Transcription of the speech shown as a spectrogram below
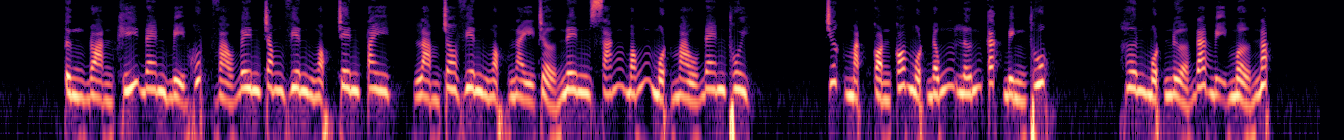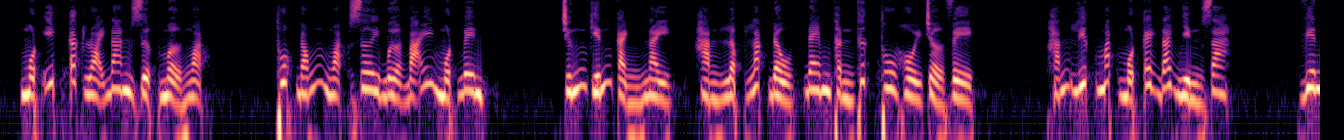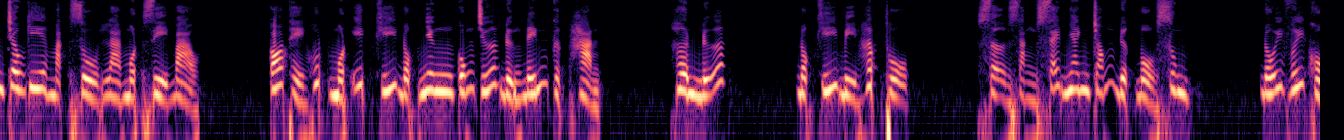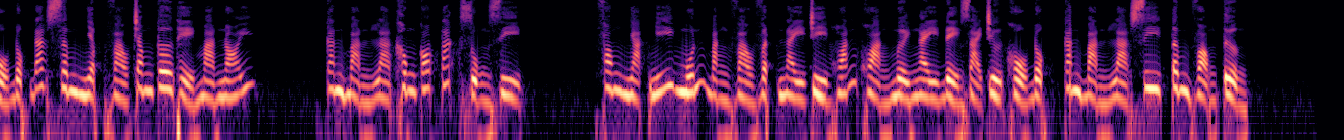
Từng đoàn khí đen bị hút vào bên trong viên ngọc trên tay, làm cho viên ngọc này trở nên sáng bóng một màu đen thui. Trước mặt còn có một đống lớn các bình thuốc. Hơn một nửa đã bị mở nắp. Một ít các loại đan dược mở ngoặt. Thuốc đóng ngoặt rơi bừa bãi một bên. Chứng kiến cảnh này, Hàn lập lắc đầu đem thần thức thu hồi trở về. Hắn liếc mắt một cách đã nhìn ra. Viên châu kia mặc dù là một gì bảo. Có thể hút một ít khí độc nhưng cũng chứa đựng đến cực hạn. Hơn nữa. Độc khí bị hấp thụ. Sợ rằng sẽ nhanh chóng được bổ sung. Đối với khổ độc đã xâm nhập vào trong cơ thể mà nói. Căn bản là không có tác dụng gì Phong nhạc nghĩ muốn bằng vào vật này chỉ hoãn khoảng 10 ngày để giải trừ khổ độc căn bản là si tâm vọng tưởng.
